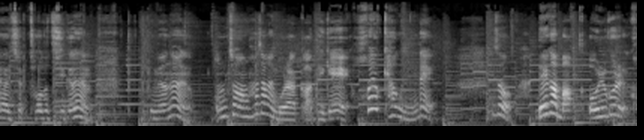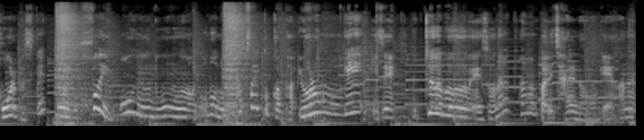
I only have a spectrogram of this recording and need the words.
저, 저도 지금 보면은 엄청 화장을 뭐랄까 되게 허옇게 하고 있는데 그래서 내가 막 얼굴 거울을 봤을 때 어 이거 허해 어 이거 너무 어, 너 너무 찹쌀떡 같아 이런 게 이제 유튜브에서는 화면빨이 잘 나오게 하는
